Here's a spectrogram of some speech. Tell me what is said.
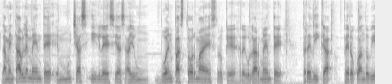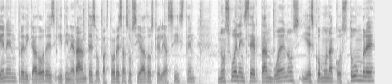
lamentablemente en muchas iglesias hay un buen pastor maestro que regularmente predica, pero cuando vienen predicadores itinerantes o pastores asociados que le asisten, no suelen ser tan buenos y es como una costumbre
